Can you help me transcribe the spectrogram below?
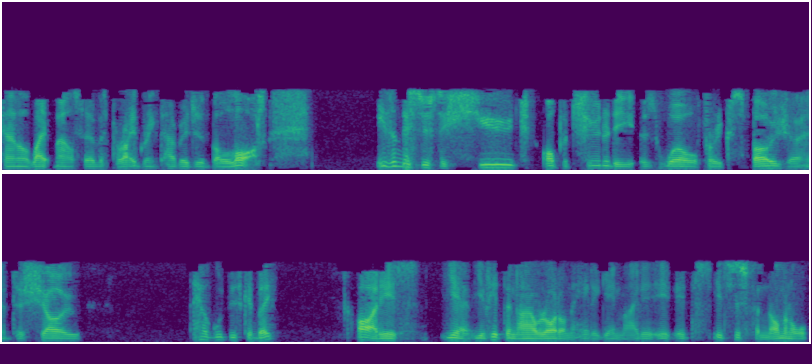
channel, late mail service, parade ring coverage of the lot isn't this just a huge opportunity as well for exposure and to show how good this could be? Oh, it is. Yeah, you've hit the nail right on the head again, mate. It, it, it's it's just phenomenal.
